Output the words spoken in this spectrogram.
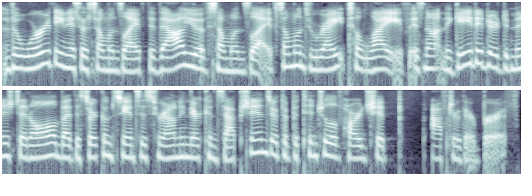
the worthiness of someone's life, the value of someone's life, someone's right to life is not negated or diminished at all by the circumstances surrounding their conceptions or the potential of hardship after their birth.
